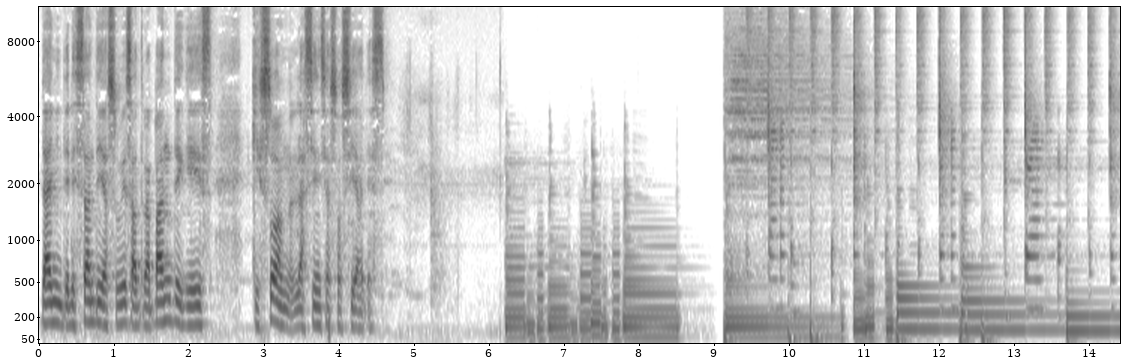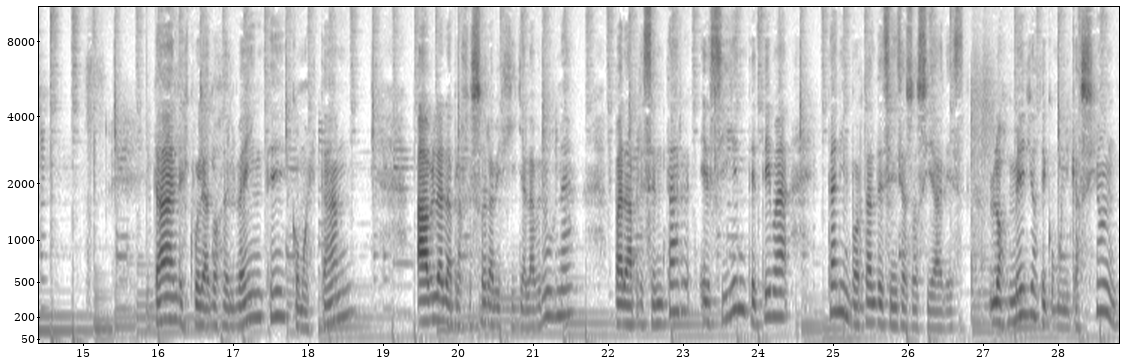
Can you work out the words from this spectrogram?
tan interesante y a su vez atrapante que es que son las ciencias sociales. ¿Qué tal, Escuela 2 del 20? ¿Cómo están? Habla la profesora Virginia Labruna para presentar el siguiente tema tan importante de ciencias sociales, los medios de comunicación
